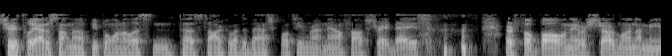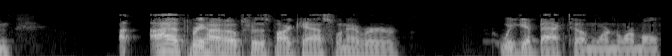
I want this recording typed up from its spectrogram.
truthfully, I just don't know if people want to listen to us talk about the basketball team right now five straight days or football when they were struggling. I mean, I, I have pretty high hopes for this podcast whenever we get back to a more normal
